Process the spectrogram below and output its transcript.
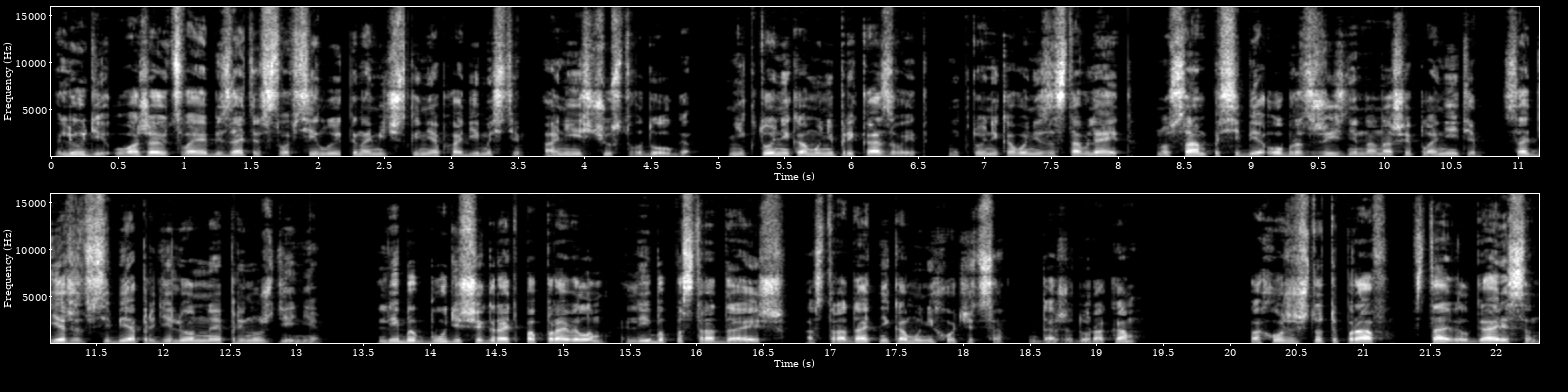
Люди уважают свои обязательства в силу экономической необходимости, а не из чувства долга. Никто никому не приказывает, никто никого не заставляет, но сам по себе образ жизни на нашей планете содержит в себе определенное принуждение. Либо будешь играть по правилам, либо пострадаешь, а страдать никому не хочется, даже дуракам. «Похоже, что ты прав», – вставил Гаррисон,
